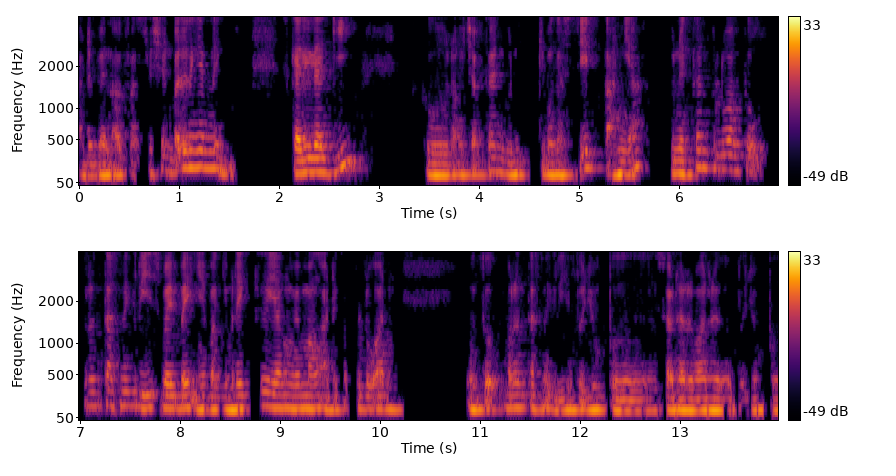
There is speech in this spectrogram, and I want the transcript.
Ada van of frustration. But then again, sekali lagi, aku nak ucapkan terima kasih, tahniah. Gunakan peluang untuk rentas negeri sebaik-baiknya bagi mereka yang memang ada keperluan untuk merentas negeri, untuk jumpa saudara mara, untuk jumpa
